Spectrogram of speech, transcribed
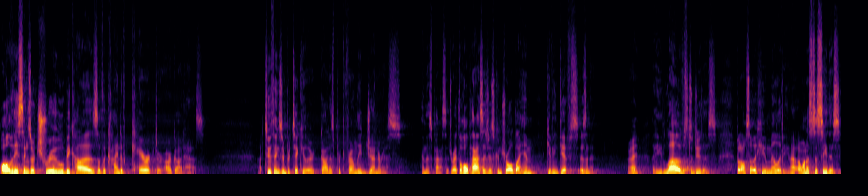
All of these things are true because of the kind of character our God has. Uh, two things in particular God is profoundly generous in this passage, right? The whole passage is controlled by Him giving gifts, isn't it? Right? That He loves to do this, but also a humility. And I, I want us to see this.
